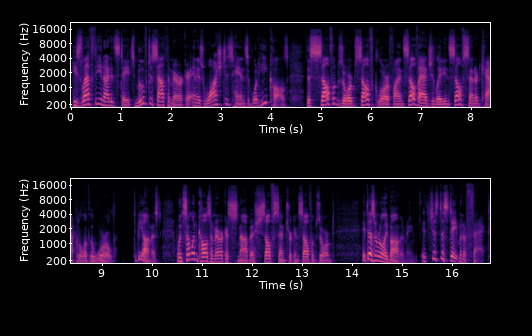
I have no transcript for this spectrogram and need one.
He's left the United States, moved to South America, and has washed his hands of what he calls the self absorbed, self glorifying, self adulating, self centered capital of the world. To be honest, when someone calls America snobbish, self centric, and self absorbed, it doesn't really bother me. It's just a statement of fact.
